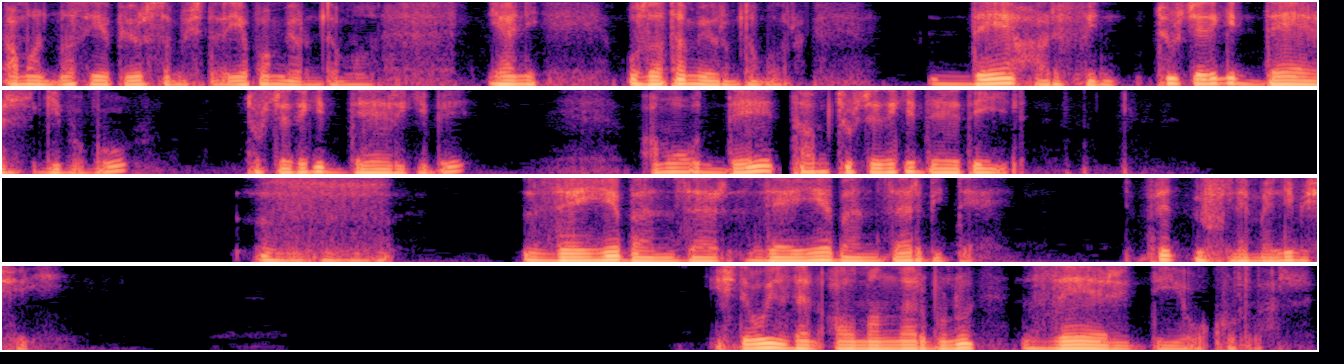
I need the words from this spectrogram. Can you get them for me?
ama nasıl yapıyorsam işte yapamıyorum tam olarak. Yani uzatamıyorum tam olarak. D harfin Türkçedeki der gibi bu. Türkçedeki der gibi. Ama o D tam Türkçedeki D değil. Z'ye benzer, Z'ye benzer bir D. Ve üflemeli bir şey. İşte o yüzden Almanlar bunu Zer diye okurlar.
